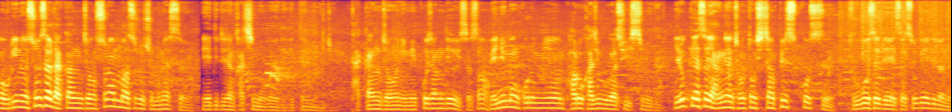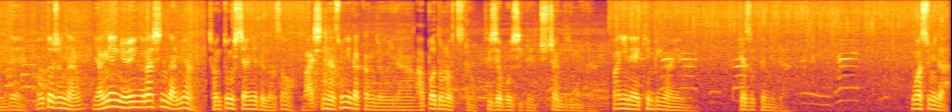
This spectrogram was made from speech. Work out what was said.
어, 우리는 순살 닭강정 순한 맛으로 주문했어요. 애들이랑 같이 먹어야 되기 때문이죠. 닭강정은 이미 포장되어 있어서 메뉴만 고르면 바로 가지고 갈 수 있습니다 이렇게 해서 양양 전통시장 필수 코스 두 곳에 대해서 소개해드렸는데 어떠셨나요? 양양 여행을 하신다면 전통시장에 들러서 맛있는 송이닭강정이랑 아빠도너츠도 드셔보시길 추천드립니다 빵이네 캠핑 여행 계속됩니다 고맙습니다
